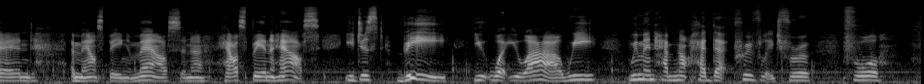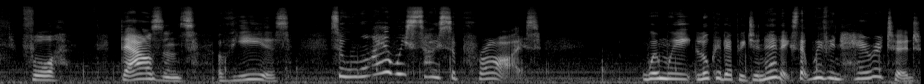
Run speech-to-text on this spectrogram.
and a mouse being a mouse and a house being a house. You just be you, what you are. We women have not had that privilege for for for thousands of years. So why are we so surprised when we look at epigenetics that we've inherited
